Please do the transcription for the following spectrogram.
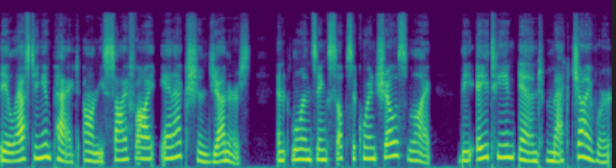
a lasting impact on the sci-fi and action genres, influencing subsequent shows like The A-Team and MacGyver.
